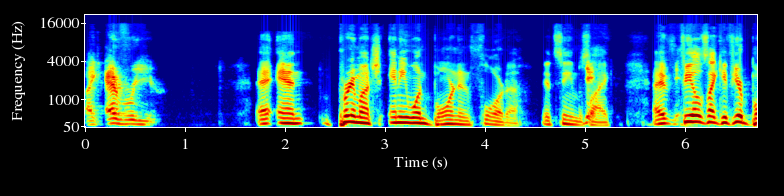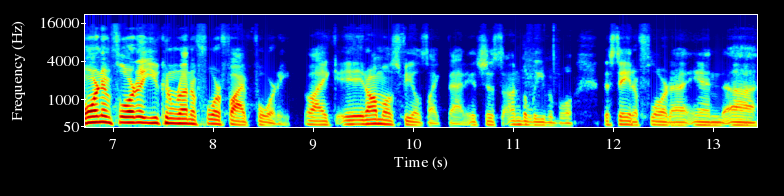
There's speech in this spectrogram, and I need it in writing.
like every year. And pretty much anyone born in Florida, it seems yeah. like it feels like if you're born in Florida, you can run a four five forty. Like it almost feels like that. It's just unbelievable the state of Florida and uh,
